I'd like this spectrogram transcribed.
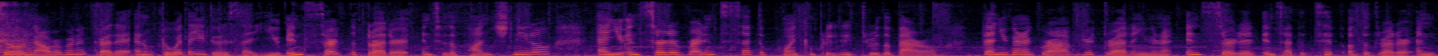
So now we're going to thread it and the way that you do it is that you insert the threader into the punch needle and you insert it right inside the point completely through the barrel. Then you're going to grab your thread and you're going to insert it inside the tip of the threader and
